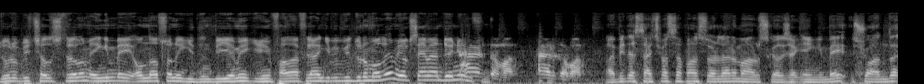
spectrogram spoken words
dur bir çalıştıralım Engin Bey ondan sonra gidin bir yemek yiyin falan filan gibi bir durum oluyor mu yoksa hemen dönüyor Her musunuz? zaman. Her zaman. Ha, bir de saçma sapan sorulara maruz kalacak Engin Bey. Şu anda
